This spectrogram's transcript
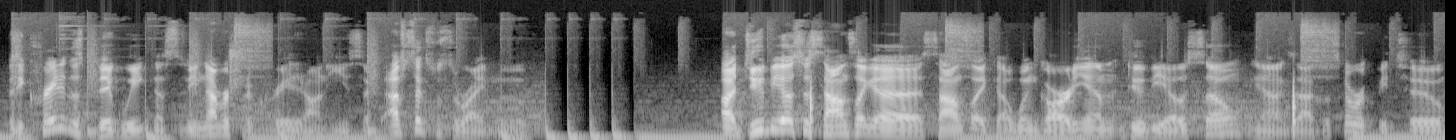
Because he created this big weakness that he never should have created on e6 f6 was the right move. Uh dubioso sounds like a sounds like a wingardium dubioso. Yeah exactly. Let's go rook b2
